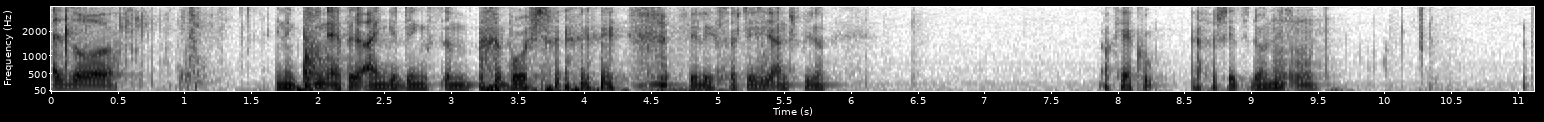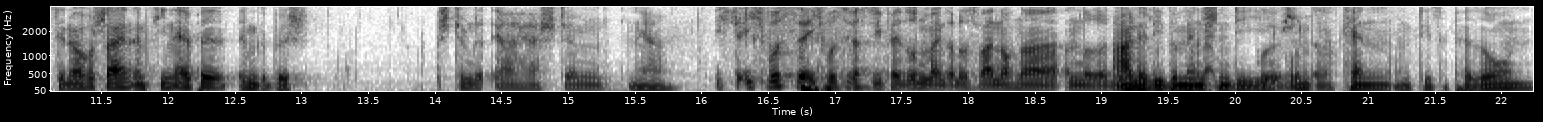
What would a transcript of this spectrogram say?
Also, In den Keen-Apple eingedingst im Busch. Felix versteht die Anspielung. Okay, guck, er versteht sie doch nicht. mm, 10-Euro-Schein im Kienäppel im Gebüsch. Stimmt, ja, ja, stimmt. Ja. Ich, ich, wusste, ich wusste, dass du die Person meinst, aber das war noch eine andere. die Alle liebe Menschen, die Bullshit, uns kennen und diese Person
